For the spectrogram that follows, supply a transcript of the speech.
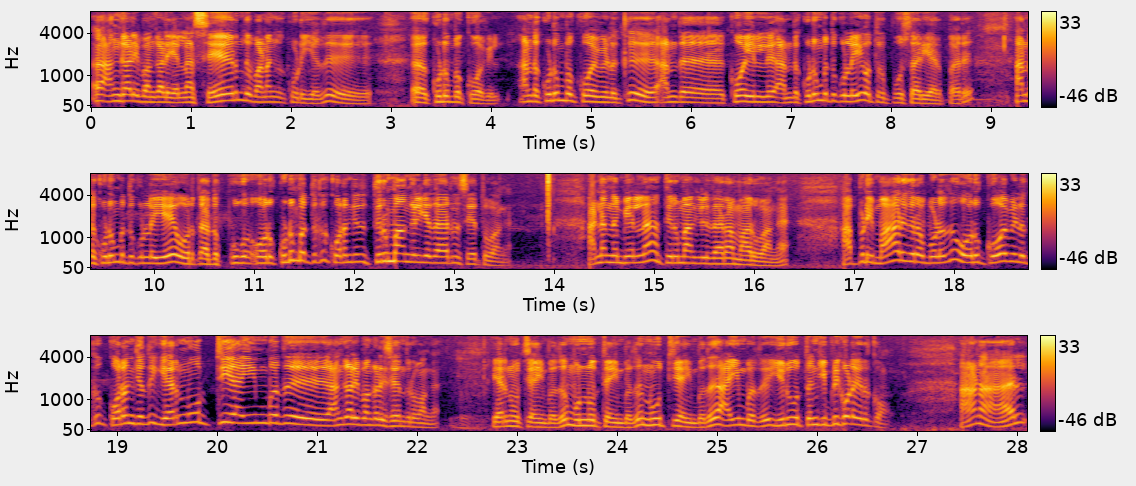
அங்காளி பங்காளி எல்லாம் சேர்ந்து வணங்கக்கூடியது குடும்ப கோவில். அந்த குடும்ப கோவிலுக்கு அந்த கோயில் அந்த குடும்பத்துக்குள்ளேயே ஒருத்தர் பூசாரியாக இருப்பார். அந்த குடும்பத்துக்குள்ளேயே ஒருத்தர் அந்த கு- ஒரு குடும்பத்துக்கு குறைஞ்சது திருமாங்கல்யதாருன்னு சேர்த்துவாங்க. அண்ணன் தம்பி எல்லாம் திருமாங்கல்யதாராக மாறுவாங்க. அப்படி மாறுகிற பொழுது ஒரு கோவிலுக்கு குறைஞ்சது இரநூத்தி ஐம்பது அங்காளி பங்காளி சேர்ந்துருவாங்க. இரநூத்தி ஐம்பது முந்நூற்றி ஐம்பது நூற்றி ஐம்பது ஐம்பது இருபத்தஞ்சி இப்படி கூட இருக்கும். ஆனால்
